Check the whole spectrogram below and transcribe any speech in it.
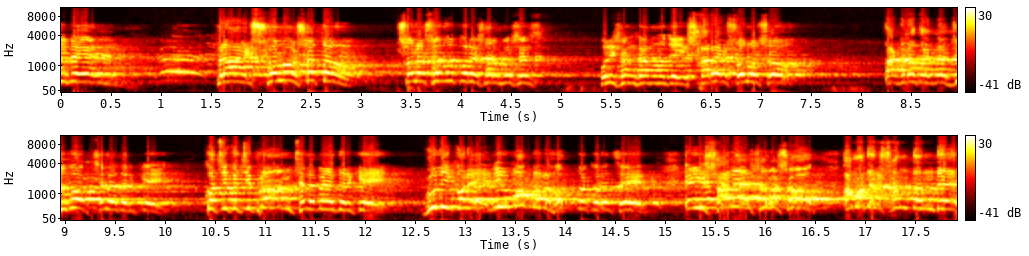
দিবেন। প্রায় ষোলো শত ষোলোশোর উপরে সর্বশেষ পরিসংখ্যান অনুযায়ী সাড়ে ষোলোশো তাগড়া তাগড়া যুবক ছেলেদেরকে, কচি কচি প্রাণ ছেলে মেয়েদেরকে গুলি করে নির্মমভাবে হত্যা করেছে। এই সাড়ে ষোলোশো আমাদের সন্তানদের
